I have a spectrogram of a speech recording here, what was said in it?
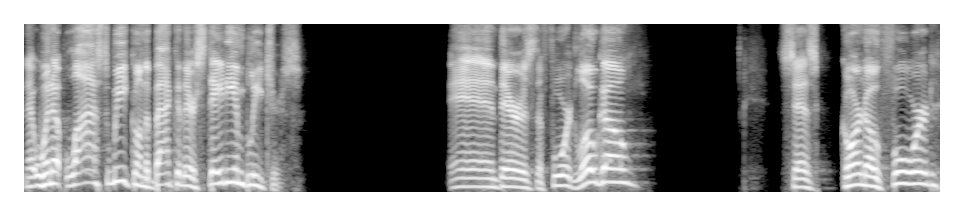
that went up last week on the back of their stadium bleachers. And there's the Ford logo. Says Gorno Ford.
